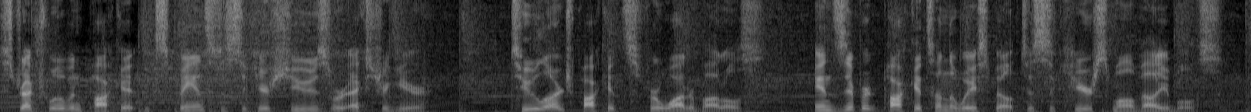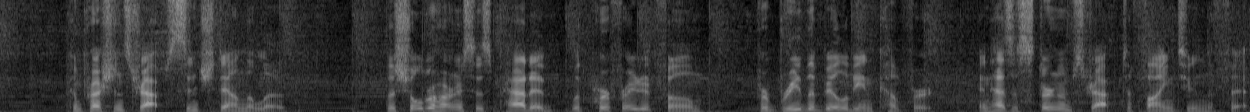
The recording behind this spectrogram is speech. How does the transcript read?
stretch woven pocket expands to secure shoes or extra gear. Two large pockets for water bottles, and zippered pockets on the waist belt to secure small valuables. Compression straps cinch down the load. The shoulder harness is padded with perforated foam for breathability and comfort and has a sternum strap to fine-tune the fit.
